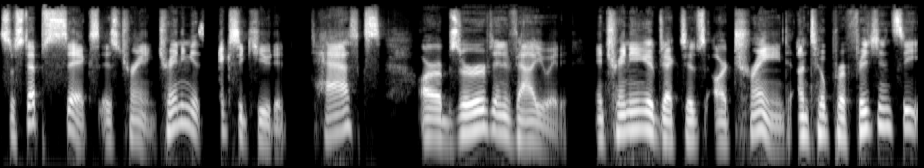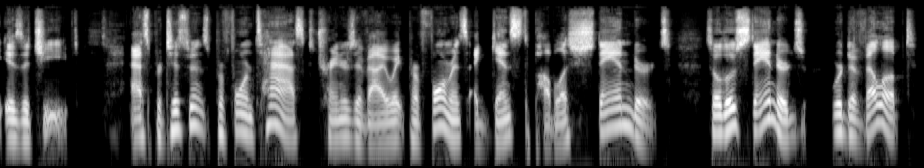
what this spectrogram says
So step six is training. Training is executed. Tasks are observed and evaluated, and training objectives are trained until proficiency is achieved. As participants perform tasks, trainers evaluate performance against published standards. So those standards were developed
